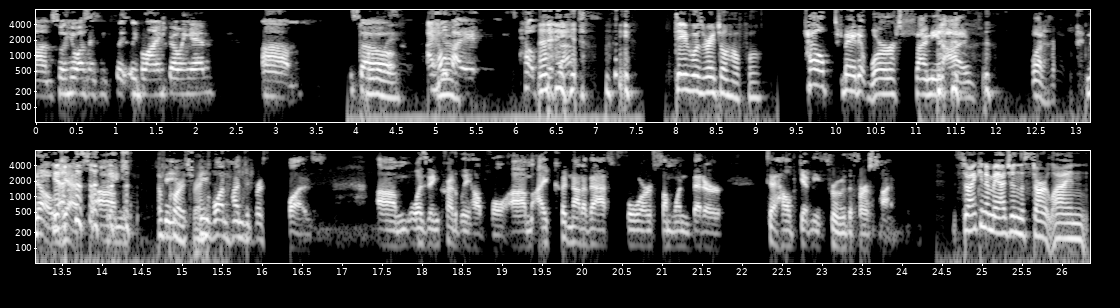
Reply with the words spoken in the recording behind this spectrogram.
Um, so he wasn't completely blind going in. Um, so totally. I hope yeah. I helped with that. Dave, was Rachel helpful? Helped, made it worse. I mean, I've whatever. No, yeah. yes. Um, of course, right? He 100% was, um, was incredibly helpful. Um, I could not have asked for someone better to help get me through the first time. So I can imagine the start line.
